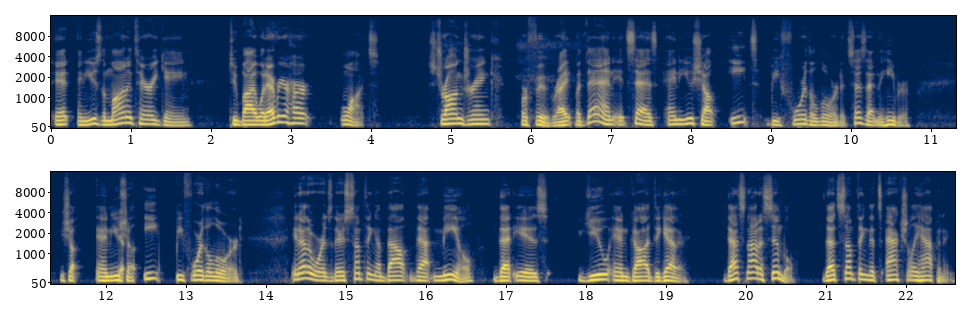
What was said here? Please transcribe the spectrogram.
it and use the monetary gain to buy whatever your heart wants strong drink or food, right? But then it says, and you shall eat before the Lord. It says that in the Hebrew. You shall, and you Yep. shall eat before the Lord. In other words, there's something about that meal that is you and God together. That's not a symbol. That's something that's actually happening.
